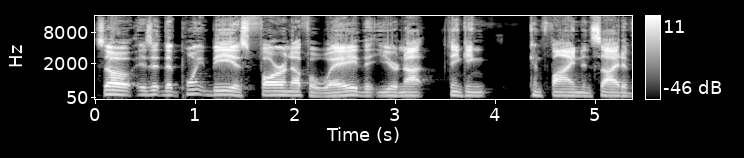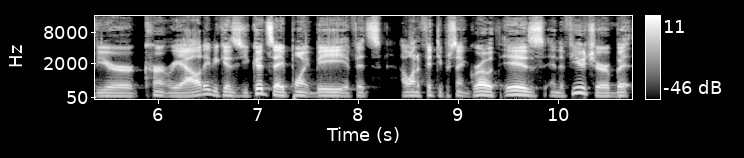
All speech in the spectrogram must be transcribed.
so is it that point b is far enough away that you're not thinking confined inside of your current reality because you could say point B if it's I want a 50% growth is in the future, but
